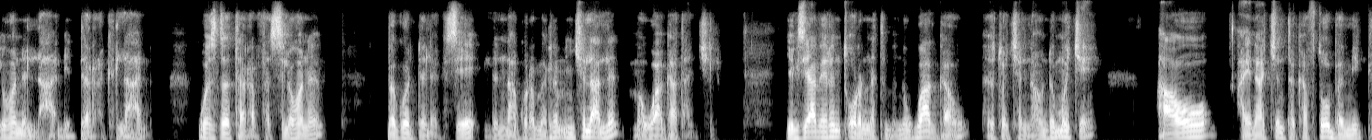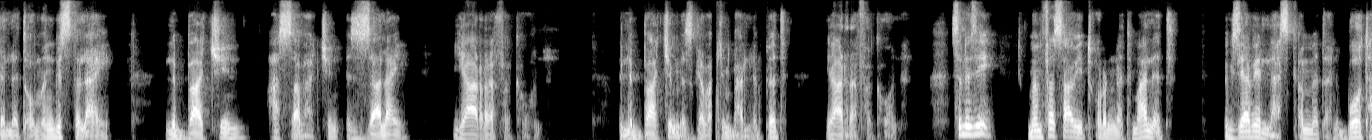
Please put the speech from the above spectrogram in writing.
ይሆንልሃል፣ ይደረግልሃል ወዘተረፈ ስለሆነ በጎደለ ጊዜ ልናጉረመርም እንችላለን፣ መዋጋት አንችልም። የእግዚአብሔርን ጦርነት የምንዋጋው እህቶችና ወንድሞቼ፣ አዎ አይናችን ተከፍቶ በሚገለጠው መንግስት ላይ ልባችን፣ ሀሳባችን እዛ ላይ ያረፈ ከሆነ ልባችን፣ መዝገባችን ባለበት ያረፈ ከሆነ ስለዚህ መንፈሳዊ ጦርነት ማለት እግዚአብሔር ላስቀመጠን ቦታ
